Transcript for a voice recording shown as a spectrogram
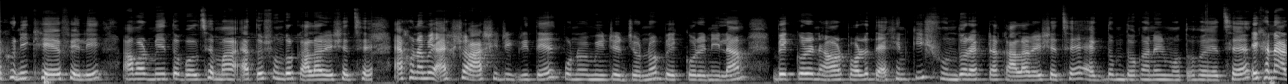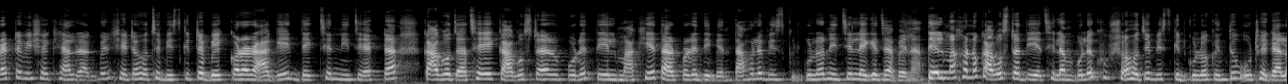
এখনই খেয়ে ফেলি। আমার মেয়ে তো বলছে, মা, এত সুন্দর কালার এসেছে। এখন আমি একশো আশি ডিগ্রিতে পনেরো মিনিটের জন্য বেক করে নিলাম। বেক করে নেওয়ার পরে দেখেন কি সুন্দর একটা কালার এসেছে, একদম দোকানের মতো হয়েছে। এখানে আরেকটা বিষয় খেয়াল রাখবেন, সেটা হচ্ছে বিস্কিটটা বেক করার আগে দেখছেন নিচে একটা কাগজ আছে, এই কাগজটার উপরে তেল মাখিয়ে তারপরে দিবেন, তাহলে বিস্কুটগুলো নিচে লেগে যাবে না। তেল মাখানো কাগজটা দিয়েছিলাম বলে খুব সহজে বিস্কিটগুলো কিন্তু উঠে গেল।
